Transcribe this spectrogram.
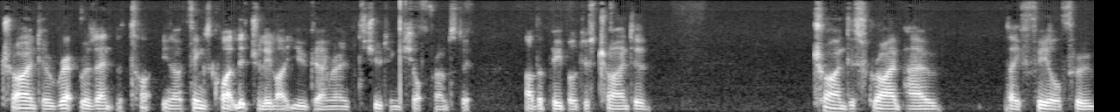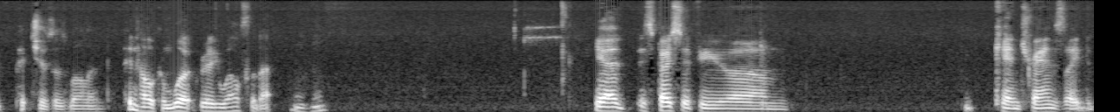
trying to represent the, you know, things quite literally, like you going around shooting shop fronts, to other people just trying to try and describe how they feel through pictures as well. And Pinhole can work really well for that. hmm Yeah, especially if you um, can translate the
